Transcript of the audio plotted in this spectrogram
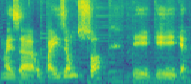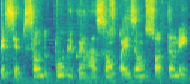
Mas a, o país é um só e, e a percepção do público em relação ao país é um só também.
